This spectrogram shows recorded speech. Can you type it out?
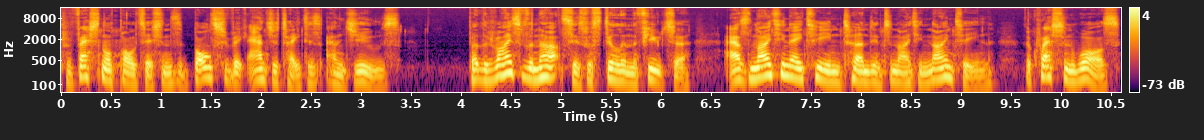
professional politicians, Bolshevik agitators, and Jews. But the rise of the Nazis was still in the future. As 1918 turned into 1919, the question was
